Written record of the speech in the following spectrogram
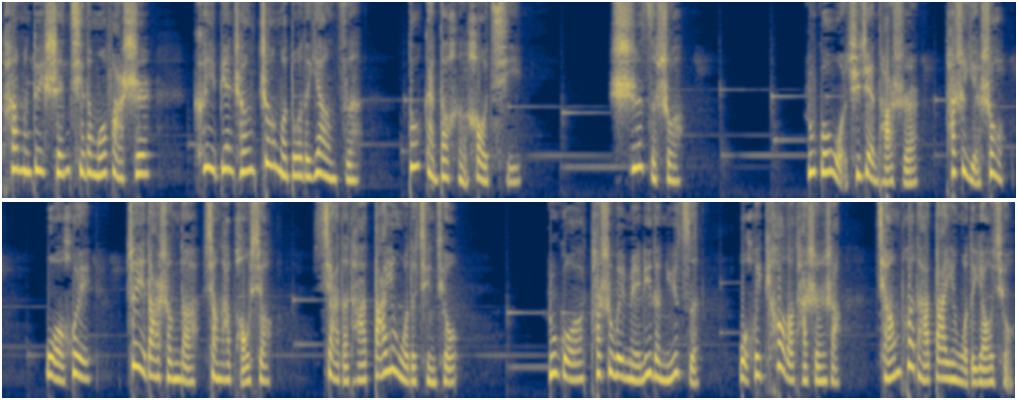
他们对神奇的魔法师可以变成这么多的样子，都感到很好奇。狮子说：“如果我去见他时，他是野兽，我会最大声的向他咆哮，吓得他答应我的请求。如果她是位美丽的女子，我会跳到她身上，强迫她答应我的要求。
